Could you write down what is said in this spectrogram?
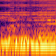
Yeah.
